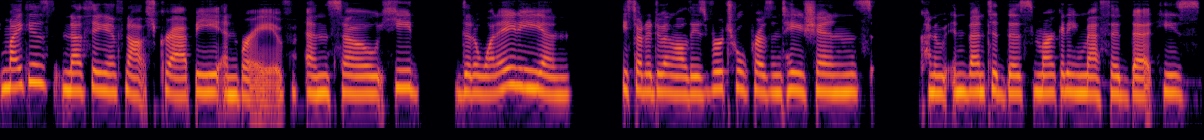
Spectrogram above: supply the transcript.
Mike is nothing if not scrappy and brave. And so he did a 180 and he started doing all these virtual presentations, kind of invented this marketing method that he's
